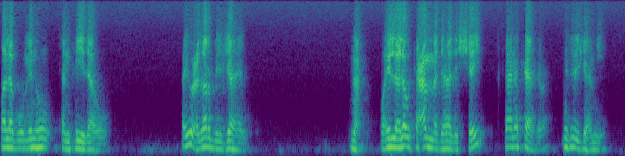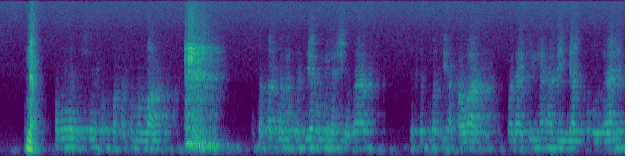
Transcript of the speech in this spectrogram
وطلبوا منه تنفيذه. فيعذر بالجهل. نعم. وإلا لو تعمد هذا الشيء كان كافرا مثل الجهمية. نعم. تقدم كثير من الشباب بخطبة أخواته ولكن أبي يرفض ذلك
